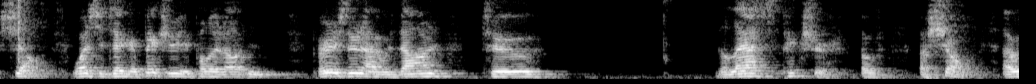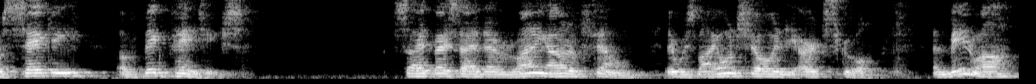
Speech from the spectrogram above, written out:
shell. Once you take a picture, you pull it out, and pretty soon I was down to the last picture of a show. I was taking of big paintings side by side, and I was running out of film. It was my own show in the art school. And meanwhile,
